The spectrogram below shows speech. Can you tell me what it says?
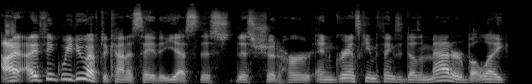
I, I think we do have to kind of say that yes, this this should hurt. And grand scheme of things, it doesn't matter. But like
